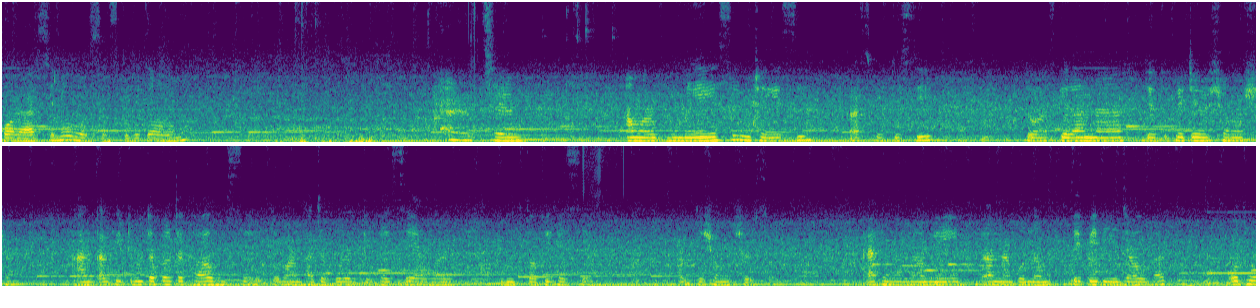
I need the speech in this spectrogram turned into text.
পড়া আসছিল, বলছে আজকে দিতে হবে না। আর হচ্ছে আমার ঘুম ভেঙে গেছে, উঠে গেছি, কাজ করতেছি। তো আজকে রান্না যেহেতু পেটের সমস্যা। আর কালকে একটু উল্টা পাল্টা খাওয়া হয়েছে, তোমার ভাজা পোড়া একটু খাইছে, আবার দুধ কফি খাইছে। একটু সমস্যা হয়েছে এখন আমি রান্না করলাম পেঁপে দিয়ে যাও ভাত। ওঠো,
